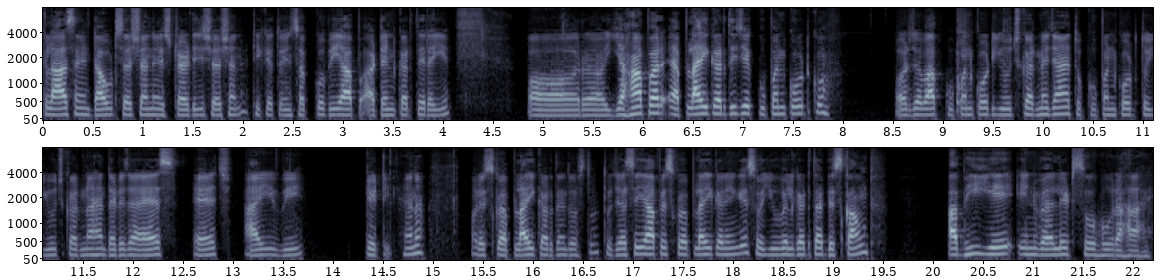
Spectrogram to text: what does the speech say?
क्लास हैं डाउट सेशन है स्ट्रेटजी सेशन है, ठीक है? तो इन सबको भी आप अटेंड करते रहिए। और यहाँ पर अप्लाई कर दीजिए कूपन कोड को। और जब आप कूपन कोड यूज़ करने जाएँ तो कूपन कोड तो यूज़ करना है। That is S H I V K T है ना? और इसको अप्लाई कर दें दोस्तों। तो जैसे ही आप इसको अप्लाई करेंगे so you will get the discount अभी ये इनवैलिड शो हो रहा है,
